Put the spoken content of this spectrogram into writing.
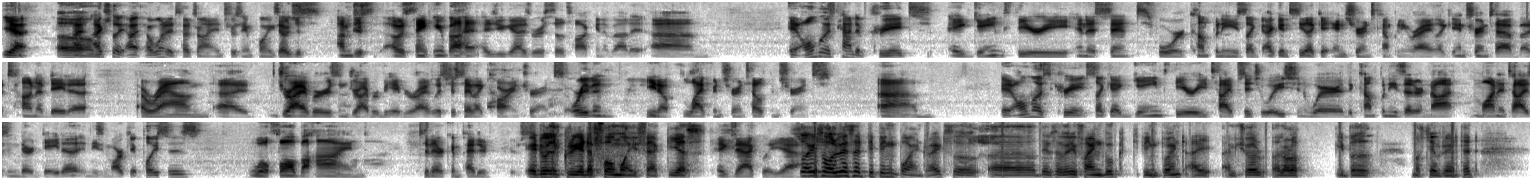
yeah. Um, I, actually, I, I wanted to touch on an interesting point because I was just, I'm just, I was thinking about it as you guys were still talking about it. Um, it almost kind of creates a game theory in a sense for companies. Like I could see like an insurance company, right? Like insurance have a ton of data around uh, drivers and driver behavior, right? Let's just say like car insurance or even you know life insurance, health insurance. Um, it almost creates like a game theory type situation where the companies that are not monetizing their data in these marketplaces will fall behind to their competitors. It will create a FOMO effect. Yes. Exactly. Yeah. So it's always a tipping point, right? So uh, there's a very fine book, Tipping Point. I I'm sure a lot of people must have read that.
